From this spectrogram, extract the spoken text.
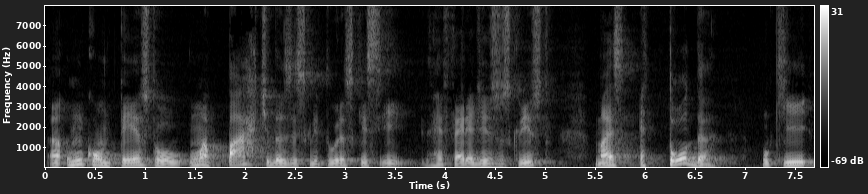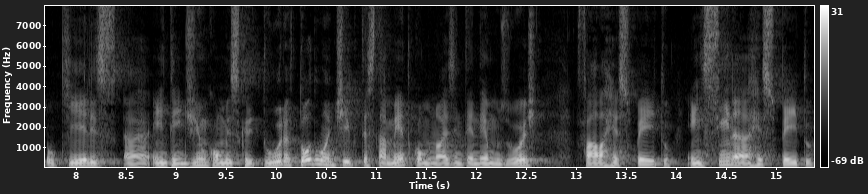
uh, um contexto ou uma parte das Escrituras que se refere a Jesus Cristo, mas é toda o que, o que eles uh, entendiam como Escritura, todo o Antigo Testamento, como nós entendemos hoje, fala a respeito, ensina a respeito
